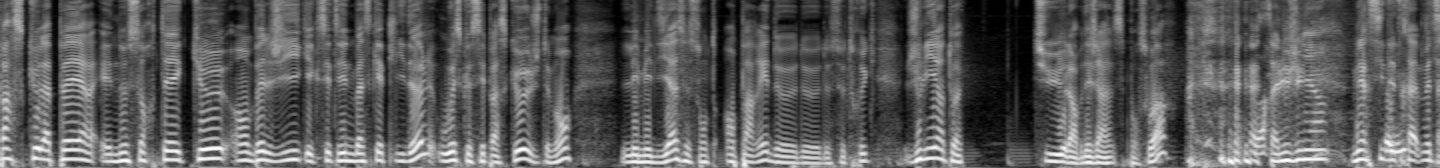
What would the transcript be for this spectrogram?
parce que la paire ne sortait que en Belgique et que c'était une basket Lidl? Ou est-ce que c'est parce que, justement, les médias se sont emparés de, de- de ce truc? Julien, toi, tu... Alors déjà, bonsoir. Salut Julien. Merci d'être merci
